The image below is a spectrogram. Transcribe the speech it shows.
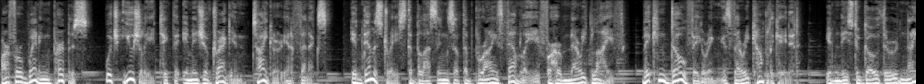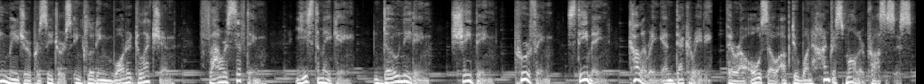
are for wedding purpose, which usually take the image of dragon, tiger, and a phoenix. It demonstrates the blessings of the bride's family for her married life. Making dough figurine is very complicated. It needs to go through nine major procedures including water collection, flour sifting, yeast making, dough kneading, shaping, proofing, steaming, coloring, and decorating. There are also up to 100 smaller processes.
